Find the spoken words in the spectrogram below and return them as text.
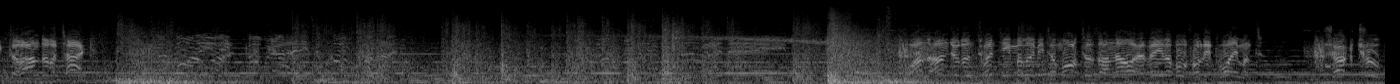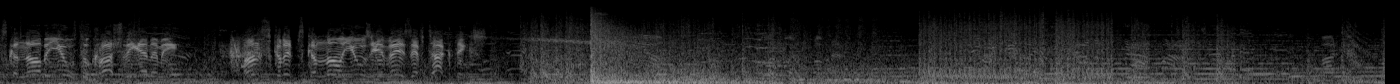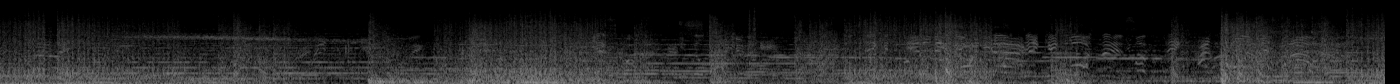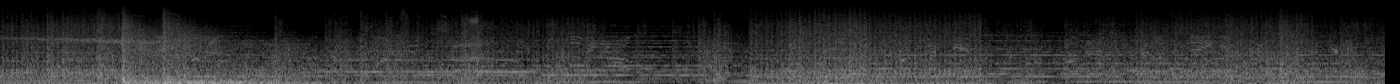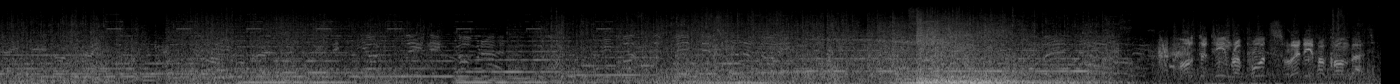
sector under attack. 120 millimeter mortars are now available for deployment. Shock troops can now be used to crush the enemy. Conscripts can now use evasive tactics. Ready for combat.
